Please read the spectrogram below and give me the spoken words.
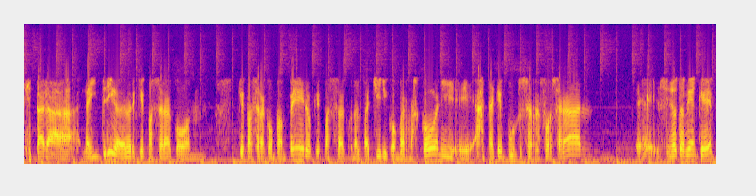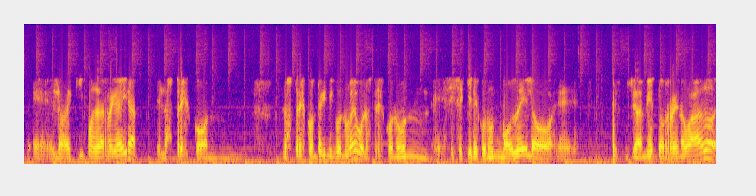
está la, la intriga de ver qué pasará con qué pasará con Pampero, qué pasará con Alpachiri, con Bernasconi, eh, hasta qué punto se reforzarán, eh, sino también que eh, los equipos de Regueira, los tres con los tres con técnico nuevo, los tres con un, si se quiere, con un modelo de funcionamiento renovado,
